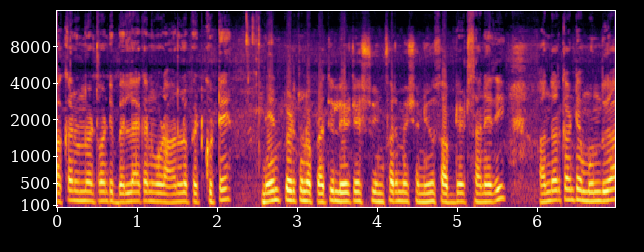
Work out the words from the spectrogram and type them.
పక్కన ఉన్నటువంటి బెల్ ఐకాన్ కూడా ఆన్లో పెట్టుకుంటే నేను పెడుతున్న ప్రతి లేటెస్ట్ ఇన్ఫర్మేషన్ న్యూస్ అప్డేట్స్ అనేది అందరికంటే ముందుగా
